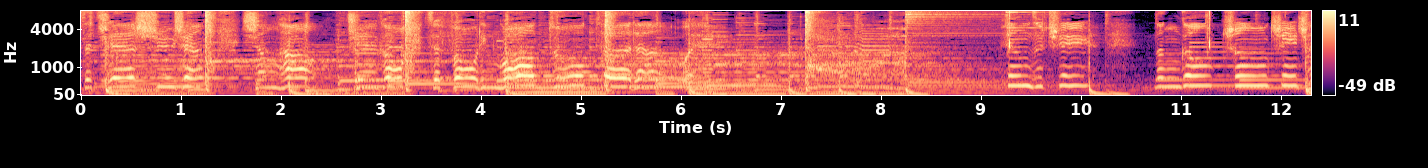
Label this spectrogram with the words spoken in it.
在解释间想好借口。在否定我独特的味，骗自己能够撑起这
